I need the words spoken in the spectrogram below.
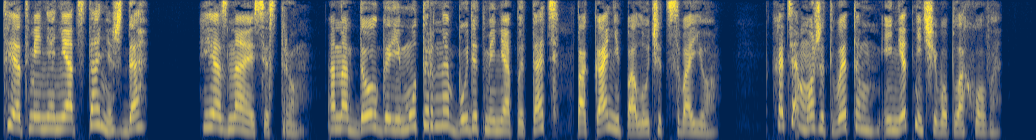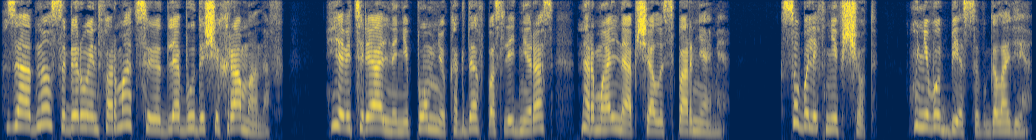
Ты от меня не отстанешь, да? Я знаю сестру. Она долго и муторно будет меня пытать, пока не получит свое. Хотя, может, в этом и нет ничего плохого. Заодно соберу информацию для будущих романов. Я ведь реально не помню, когда в последний раз нормально общалась с парнями. Соболев не в счет. У него бесы в голове.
